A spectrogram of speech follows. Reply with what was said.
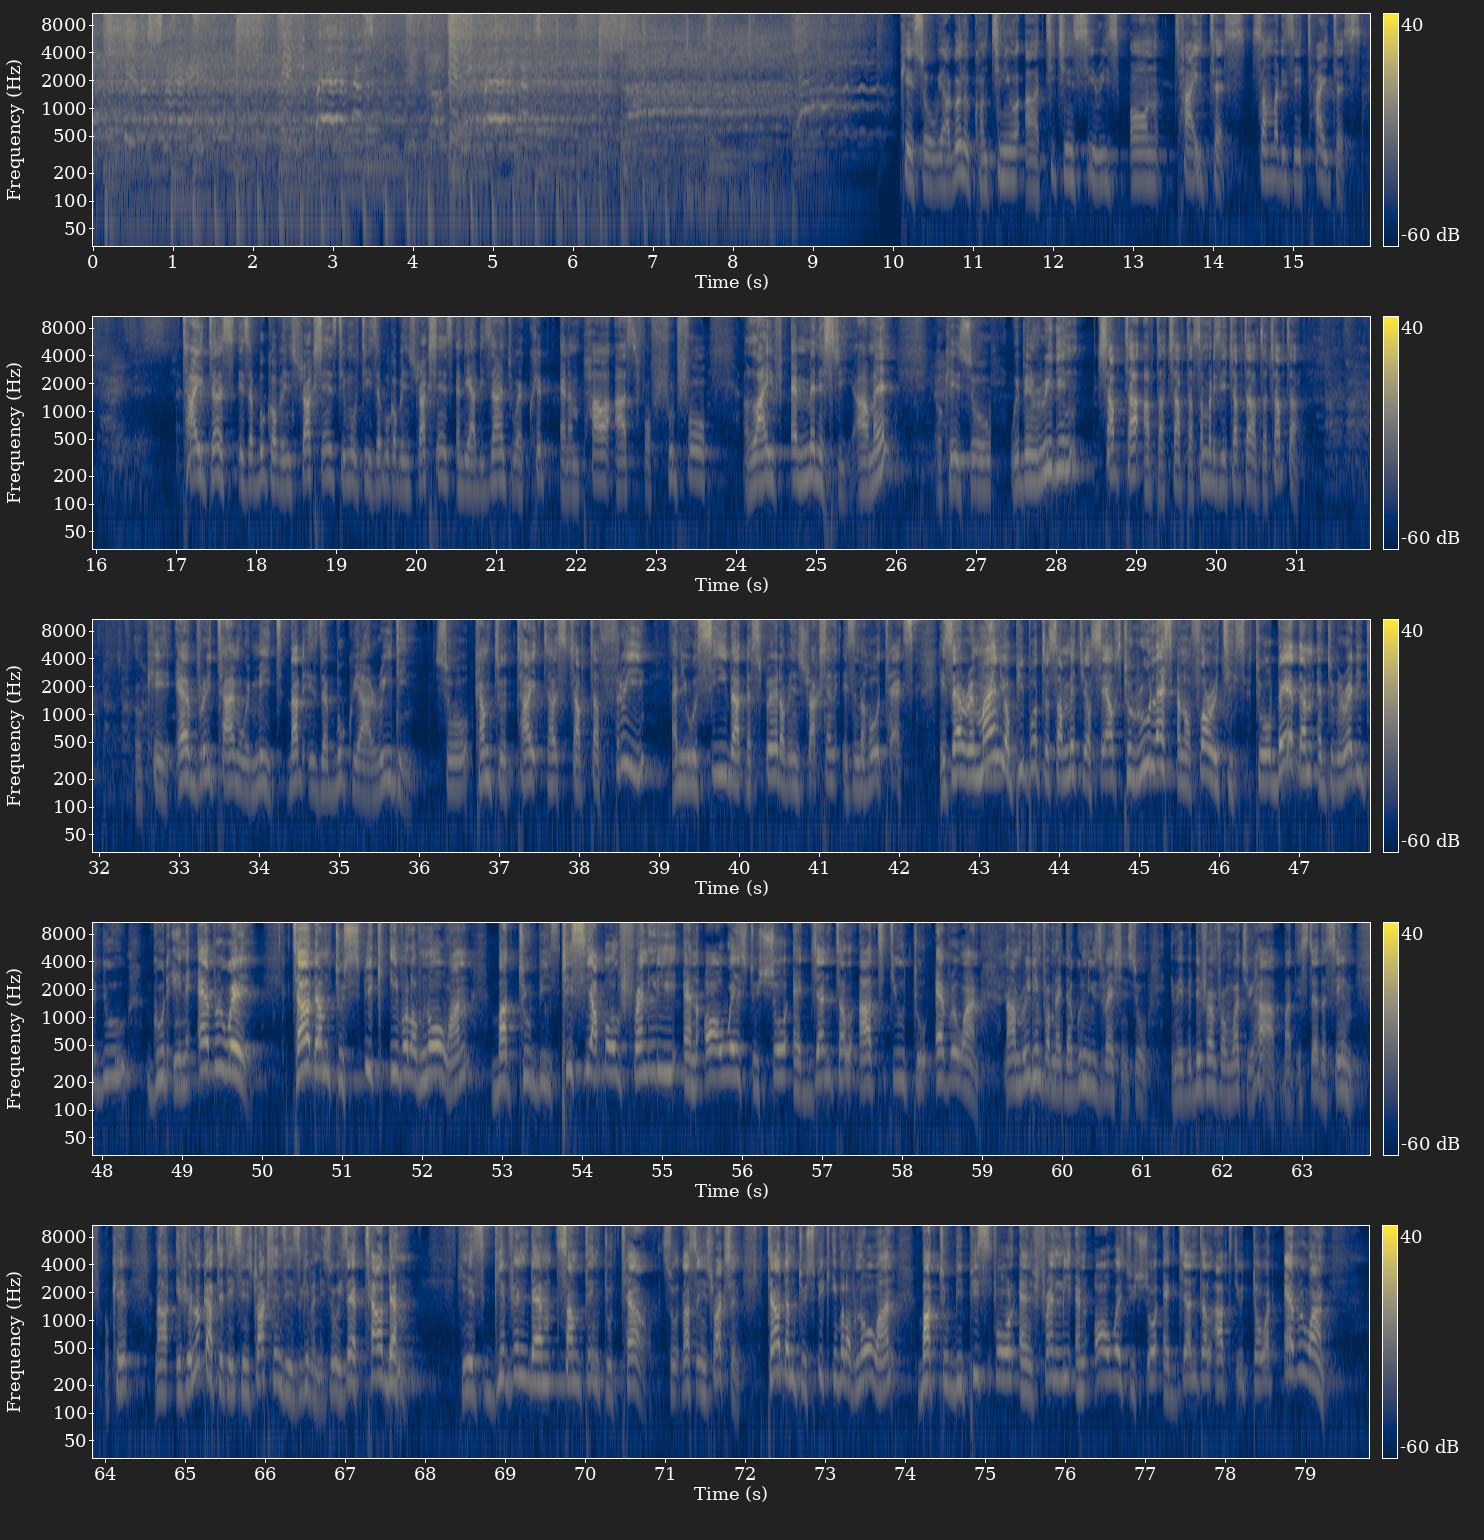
Okay, so we are going to continue our teaching series on Titus. Somebody say Titus. Titus. Is a book of instructions. Timothy is a book of instructions, and they are designed to equip and empower us for fruitful life and ministry. Amen. Amen. Okay, so we've been reading chapter after chapter. Somebody say chapter after chapter. Okay, every time we meet, that is the book we are reading. So come to Titus chapter 3 and you will see that the spirit of instruction is in the whole text. He said, Remind your people to submit yourselves to rulers and authorities, to obey them, and to be ready to do good in every way. Tell them to speak evil of no one, but to be peaceable, friendly, and always to show a gentle attitude to everyone. Now, I'm reading from the, Good News Version, so it may be different from what you have, but it's still the same. Okay? Now, if you look at it, his instructions he's given. So he said, Tell them he is giving them something to tell. So that's the instruction. Tell them to speak evil of no one, but to be peaceful and friendly and always to show a gentle attitude toward everyone.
